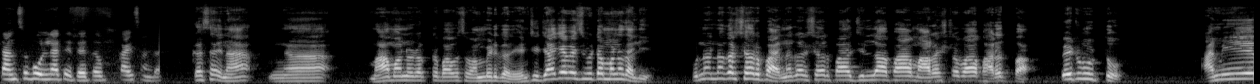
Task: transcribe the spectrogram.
त्यांचं बोलण्यात येते तर काय सांगा कसं आहे ना महामानव डॉक्टर बाबासाहेब आंबेडकर यांची ज्या ज्या वेळेस विटंबना झाली पुन्हा नगर शहर पहा नगर शहर पहा जिल्हा पहा महाराष्ट्र पहा भारत पहा पेटून उठतो. आम्ही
